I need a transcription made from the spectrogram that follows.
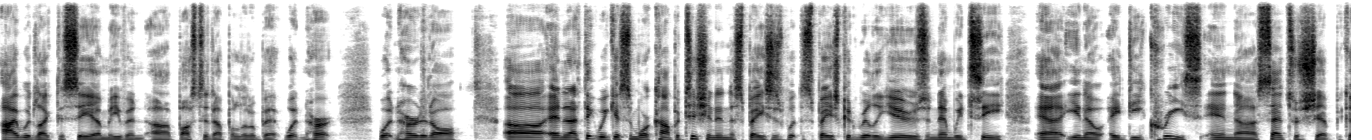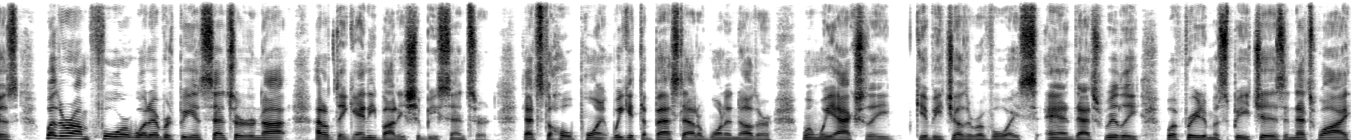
I would like to see them even uh, busted up a little bit. Wouldn't hurt. Wouldn't hurt at all. Uh, and I think we get some more competition in the spaces, what the space could really use, and then we'd see, uh, you know, a decrease in uh, censorship because whether I'm for whatever's being censored or not, I don't think anybody should be censored. That's the whole point. We get the best out of one another when we actually give each other a voice. And that's really what freedom of speech is. And that's why,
